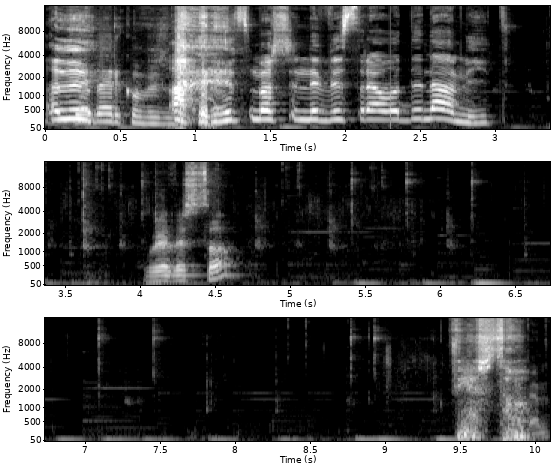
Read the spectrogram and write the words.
Ale- wiaderko wyrzucił. z maszyny wystrało dynamit. W ogóle wiesz co? Wiesz co? Nie wiem.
